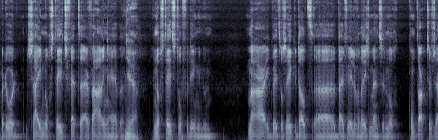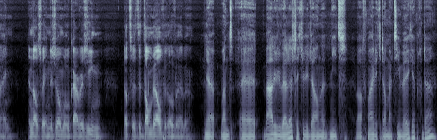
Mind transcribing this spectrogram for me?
Waardoor zij nog steeds vette ervaringen hebben. Ja, En nog steeds toffe dingen doen. Maar ik weet wel zeker dat eh, bij vele van deze mensen nog contacten zijn. En als we in de zomer elkaar weer zien, dat we het er dan wel weer over hebben. Ja want eh balen jullie wel eens dat jullie dan het niet hebben afgemaakt, dat je dan maar 10 weken hebt gedaan?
